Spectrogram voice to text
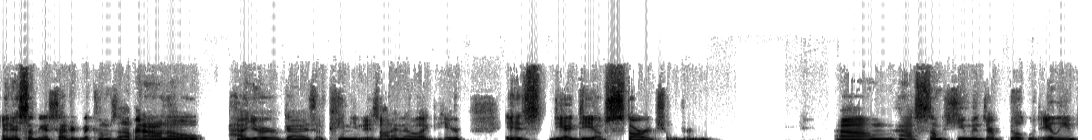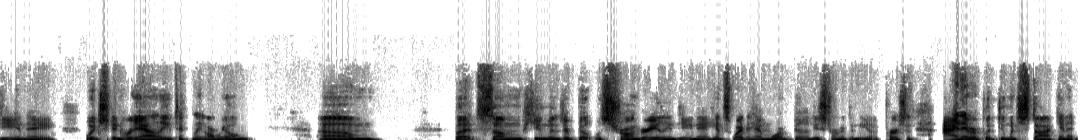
and there's something a subject that comes up, and I don't know how your guys' opinion is on it. And I would like to hear is the idea of star children. Um, how some humans are built with alien DNA, which in reality, technically, are we all? Um, but some humans are built with stronger alien DNA, hence why they have more abilities stronger than the other person. I never put too much stock in it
